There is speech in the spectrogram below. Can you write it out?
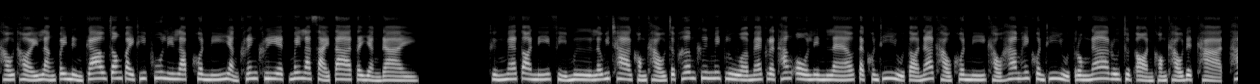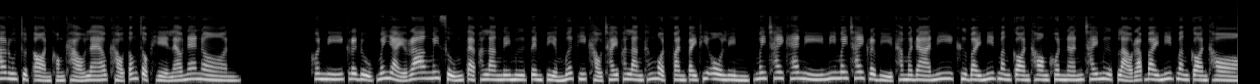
เขาถอยหลังไปหนึ่งก้าวจ้องไปที่ผู้ลี้ลับคนนี้อย่างเคร่งเครียดไม่ละสายตาแต่อย่างใด ถึงแม้ตอนนี้ฝีมือและวิชาของเขาจะเพิ่มขึ้นไม่กลัวแม้กระทั่งโอลินแล้ว แต่คนที่อยู่ต่อหน้าเขาคนนี้เขาห้ามให้คนที่อยู่ตรงหน้ารู้จุดอ่อนของเขาเด็ดขาด ถ้ารู้จุดอ่อนของเขาแล้วเขาต้องจบเหตุแล้วแน่นอน คนนี้กระดูกไม่ใหญ่ร่างไม่สูงแต่พลังในมือเต็มเปี่ยมเมื่อกี้เขาใช้พลังทั้งหมดฟันไปที่โอลิน ไม่ใช่แค่นี้นี่ไม่ใช่กระบี่ธรรมดานี่คือใบมีดมังกรทองคนนั้นใช้มือเปล่ารับใบมีดมังกรทอง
